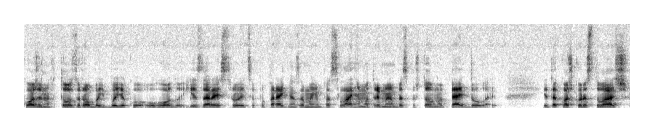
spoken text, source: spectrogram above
кожен, хто зробить будь-яку угоду і зареєструється попередньо за моїм посиланням, отримує безкоштовно 5 доларів. І також користувач,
